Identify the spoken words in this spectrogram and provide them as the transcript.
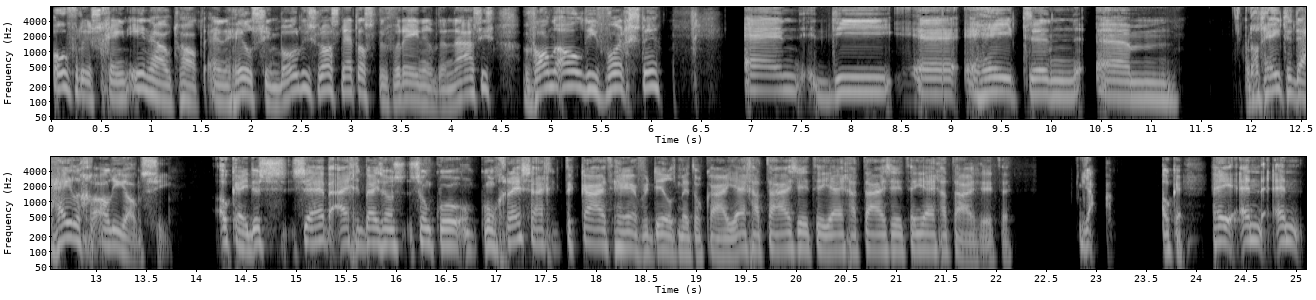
overigens geen inhoud had en heel symbolisch was, net als de Verenigde Naties, van al die vorsten. En die eh, heten, ehm, dat heette de Heilige Alliantie. Oké, dus ze hebben eigenlijk bij zo'n zo'n co- congres eigenlijk de kaart herverdeeld met elkaar. Jij gaat daar zitten, jij gaat daar zitten en jij gaat daar zitten. Ja, Oké, hey, en, en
